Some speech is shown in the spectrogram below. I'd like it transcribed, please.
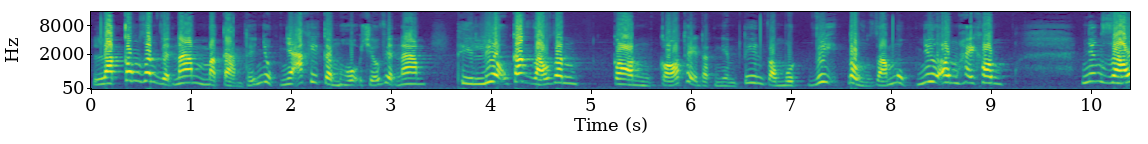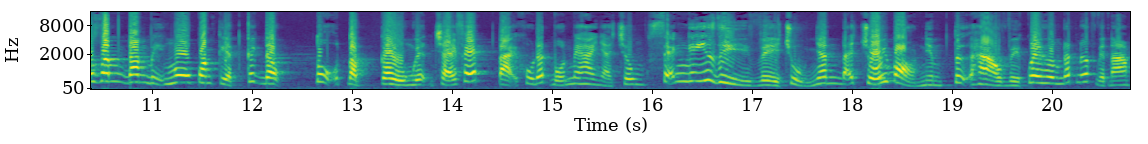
Là công dân Việt Nam mà cảm thấy nhục nhã khi cầm hộ chiếu Việt Nam Thì liệu các giáo dân còn có thể đặt niềm tin vào một vị tổng giám mục như ông hay không. Những giáo dân đang bị Ngô Quang Kiệt kích động tụ tập cầu nguyện trái phép tại khu đất 42 nhà Trung sẽ nghĩ gì về chủ nhân đã chối bỏ niềm tự hào về quê hương đất nước Việt Nam?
